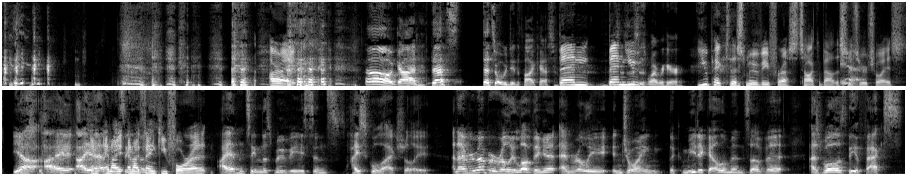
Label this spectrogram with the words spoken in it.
All right, oh god, that's that's what we do the podcast. for. Ben. Ben, this, is, you this is why we're here. you picked this movie for us to talk about. This was your choice, yeah, I, I and, and I and I this- thank you for it. I hadn't seen this movie since high school, actually. And I remember really loving it and really enjoying the comedic elements of it, as well as the effects.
